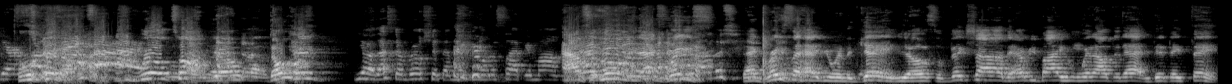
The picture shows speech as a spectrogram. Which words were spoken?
You're real. fucking up. Real talk, yo. Don't hit Yo, that's the real shit that makes you want to slap your mom. Absolutely, that grace. grace, that grace that had you in the game, yo. So big shout out to everybody who went out to that and did their thing.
